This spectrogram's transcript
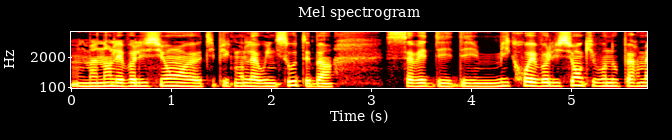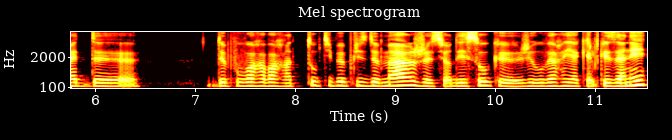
Maintenant, l'évolution typiquement de la wingsuit, eh ben, ça va être des, micro-évolutions qui vont nous permettre de, de pouvoir avoir un tout petit peu plus de marge sur des sauts que j'ai ouverts il y a quelques années.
